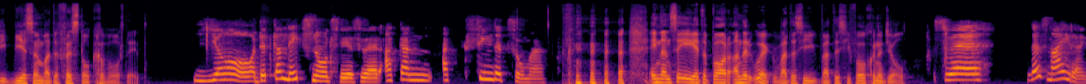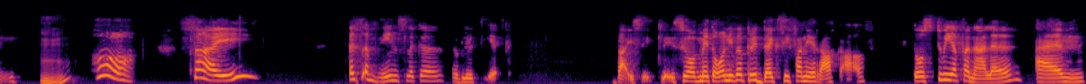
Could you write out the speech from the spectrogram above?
die besem wat 'n visstok geword het. Ja, dit kan net snaaks wees hoor. Ek kan ek sien dit sommer. en dan sê jy het 'n paar ander ook. Wat is die wat is die volgende Joel? So dis my ring. Mhm. Oh, sy is 'n menslike biblioteek. Basically. So met haar nuwe produksie van die rak af. Daar's twee van hulle. Ehm um,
